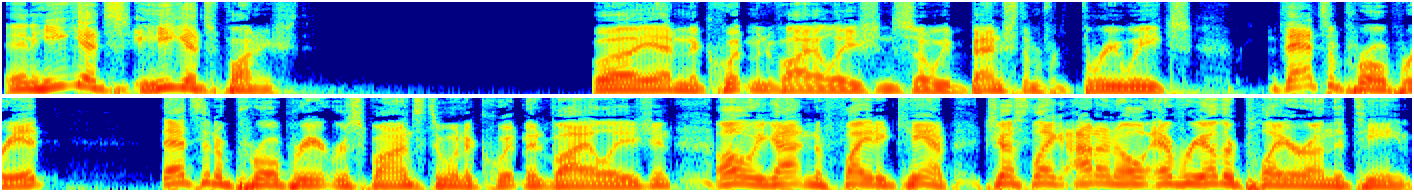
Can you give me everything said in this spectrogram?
And he gets he gets punished. Well, he had an equipment violation, so we benched him for three weeks. That's appropriate. That's an appropriate response to an equipment violation. Oh, he got in a fight at camp. Just like, I don't know, every other player on the team.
